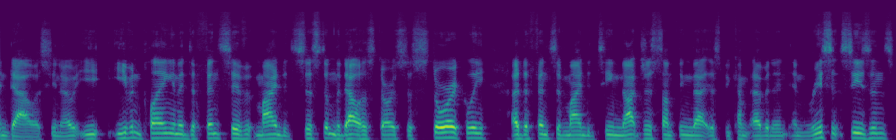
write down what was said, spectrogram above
in Dallas. You know, e- even playing in a defensive minded system, the Dallas Stars historically a defensive minded team, not just something that has become evident in recent seasons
